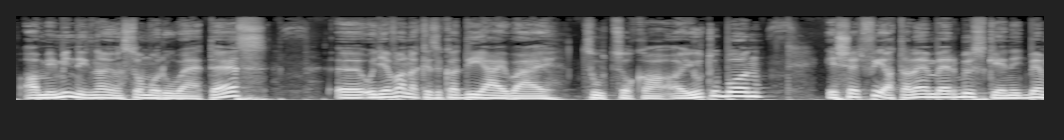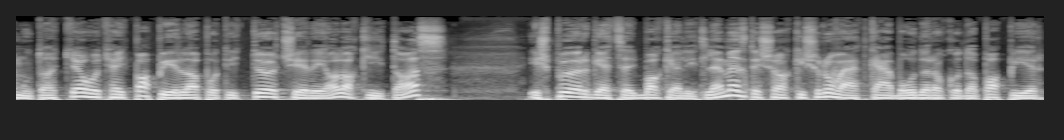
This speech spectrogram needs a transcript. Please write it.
ami mindig nagyon szomorúvá tesz, ugye vannak ezek a DIY cuccok a, YouTube-on, és egy fiatal ember büszkén így bemutatja, hogyha egy papírlapot így töltséré alakítasz, és pörgetsz egy bakelit lemezet, és a kis rovátkába odarakod a papír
